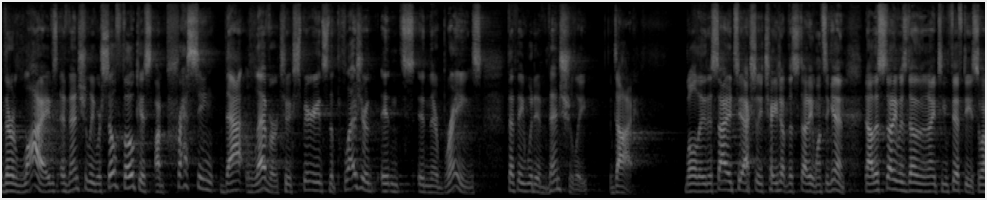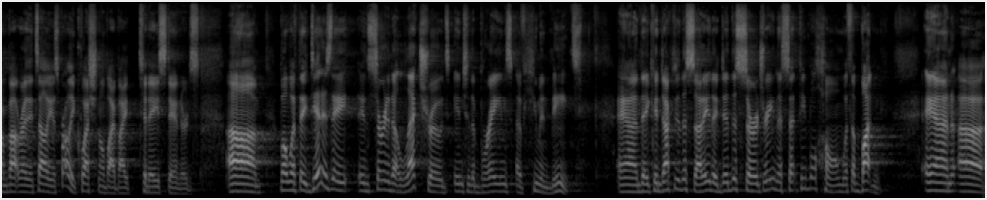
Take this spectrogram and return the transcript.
their lives eventually were so focused on pressing that lever to experience the pleasure in, in their brains that they would eventually die. Well, they decided to actually change up the study once again. Now, this study was done in the 1950s, so I'm about ready to tell you it's probably questionable by, by today's standards. Um, but what they did is they inserted electrodes into the brains of human beings. And they conducted the study, they did the surgery, and they sent people home with a button. And uh,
